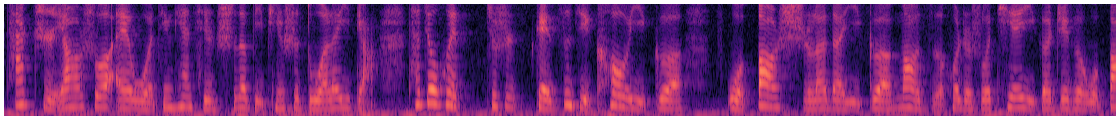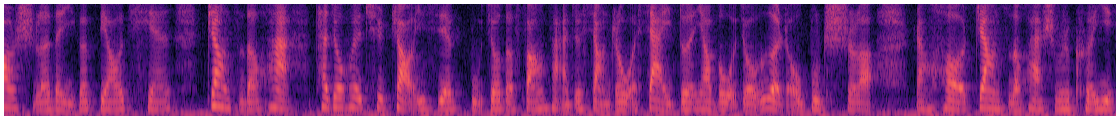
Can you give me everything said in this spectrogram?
他只要说，哎，我今天其实吃的比平时多了一点儿，他就会就是给自己扣一个。我暴食了的一个帽子，或者说贴一个这个我暴食了的一个标签，这样子的话，他就会去找一些补救的方法，就想着我下一顿要不我就饿着我不吃了，然后这样子的话，是不是可以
